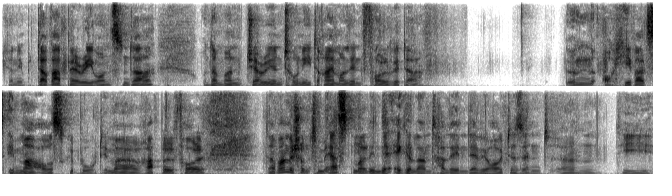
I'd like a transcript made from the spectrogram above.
ich nicht, da war Barry Wonson da und dann waren Jerry und Tony dreimal in Folge da. Ähm, auch jeweils immer ausgebucht, immer rappelvoll. Da waren wir schon zum ersten Mal in der Eggelandhalle, in der wir heute sind, ähm, die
